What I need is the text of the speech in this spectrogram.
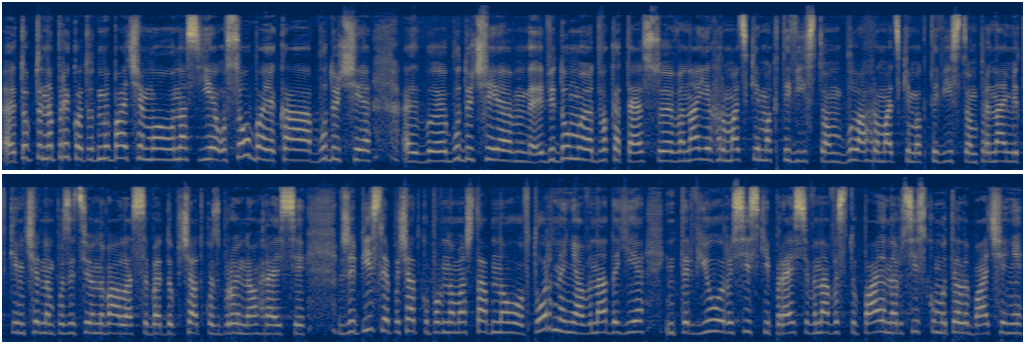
Е, Тобто, наприклад, от ми бачимо, у нас є особа, яка, будучи е, будучи відомою адвокатесою, вона є громадським активістом, була громадським активістом, принаймні таким чином позиціонувала себе до початку збройної агресії. Вже після початку повномасштабного вторгнення вона дає інтерв'ю російській пресі, вона виступає на російському телебаченні,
